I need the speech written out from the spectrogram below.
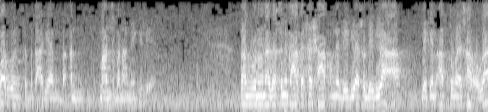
और वो इनसे बता गया मांस बनाने के लिए। तब उन्होंने अगस्त ने कहा कि अच्छा साफ़ हमने दे दिया सो दे दिया, लेकिन अब तुम ऐसा होगा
